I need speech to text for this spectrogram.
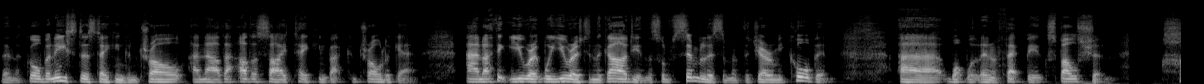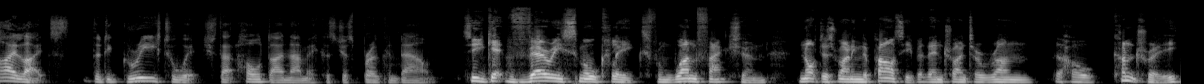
then the Corbynistas taking control, and now that other side taking back control again. And I think you wrote, well, you wrote in the Guardian the sort of symbolism of the Jeremy Corbyn, uh, what will in effect be expulsion, highlights the degree to which that whole dynamic has just broken down. So you get very small cliques from one faction, not just running the party, but then trying to run the whole country.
